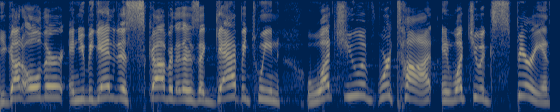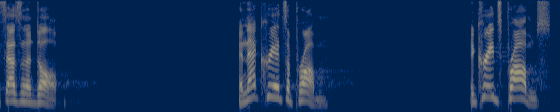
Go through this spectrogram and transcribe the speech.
You got older and you began to discover that there's a gap between what you were taught and what you experience as an adult. And that creates a problem. It creates problems.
